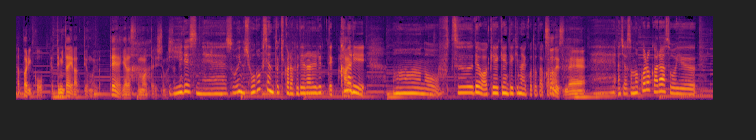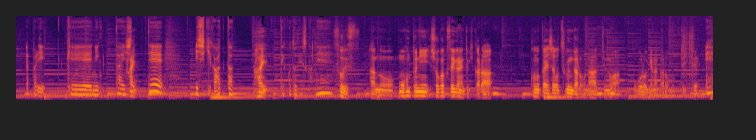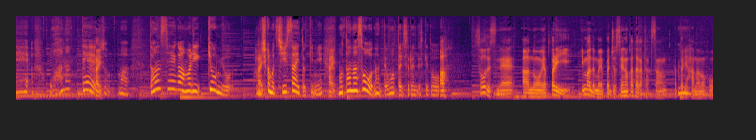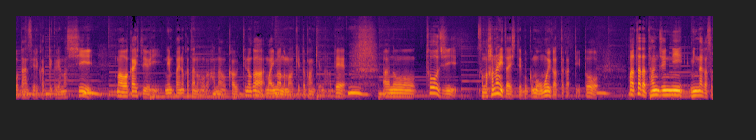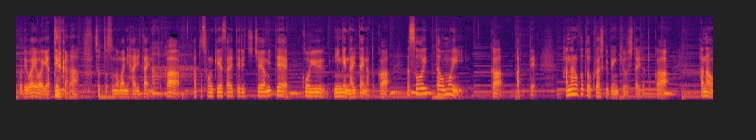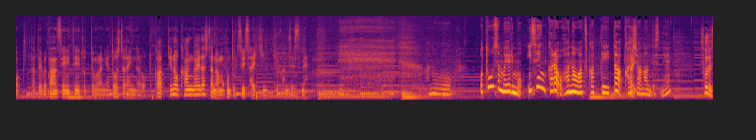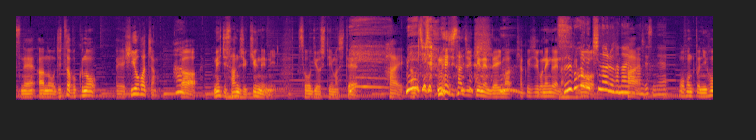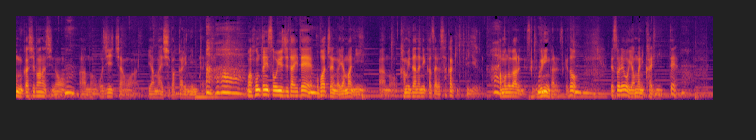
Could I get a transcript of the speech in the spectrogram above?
やっぱりこうやってみたいなっていう思いがあってやらせてもらったりしてました、ね、いいですね。そういうの小学生の時から触れられるってかなり、はい、あの普通では経験できないことだから。そうですね。あじゃあその頃からそういうやっぱり経営に対して意識があったってことですかね、はい、そうです。あのもう本当に小学生ぐらいの時から、この会社を継ぐんだろうなっていうのは心げながら思っていて、えー、お花って、はい、まあ、男性があまり興味を、はい、しかも小さい時に持たなそうなんて思ったりするんですけど。あそうですね。あのやっぱり今でもやっぱり女性の方がたくさんやっぱり花の方を男性より買ってくれますし、うん、まあ、若い人より年配の方の方が花を買うっていうのが、まあ、今のマーケット環境なので、うん、あの当時その花に対して僕も思いがあったかっていうと、うんまあ、ただ単純にみんながそこでワイワイやってるからちょっとその場に入りたいなとかあと尊敬されてる父親を見てこういう人間になりたいなとか、そういった思いがあって花のことを詳しく勉強したりだとか、花を例えば男性に手に取ってもらうにはどうしたらいいんだろうとかっていうのを考え出したのはもう本当つい最近っていう感じですね。あのお父様よりも以前からお花を扱っていた会社なんですね。はいそうですね。あの実は僕の、えー、ひいおばあちゃんが明治39年に創業していまして、はい、明治明治39年で今115年ぐらいなんですけど。すごい歴史のある花屋なんですね、はい、もう本当日本昔話のうん、あのおじいちゃんは山石ばかりにみたいな。まあ本当にそういう時代で、うん、おばあちゃんが山にあの神棚に飾る榊っていう刃物があるんですけど、はい、グリーンがあるんですけど、うん、でそれを山に借りに行って、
